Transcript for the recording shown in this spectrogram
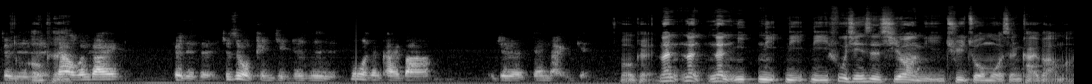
对对对。那我应该，对对对，就是我瓶颈就是陌生开发，我觉得比较难一点。OK，那那那你你你你父亲是希望你去做陌生开发吗？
